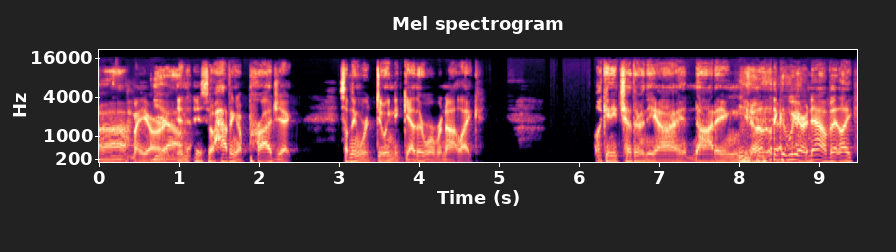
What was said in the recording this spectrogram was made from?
Uh, my yard. Yeah. And, and so having a project, something we're doing together where we're not like looking each other in the eye and nodding, you know, like we are now. But like,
